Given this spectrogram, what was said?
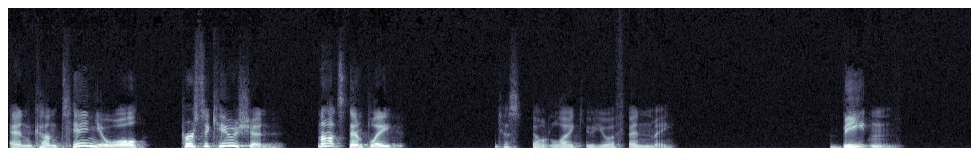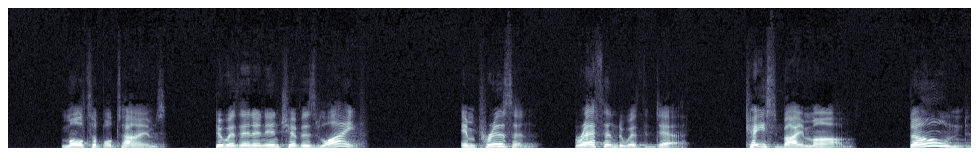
and continual persecution. Not simply, I just don't like you, you offend me. Beaten multiple times to within an inch of his life, imprisoned, threatened with death, chased by mobs, stoned.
